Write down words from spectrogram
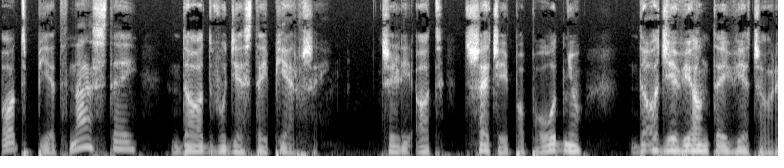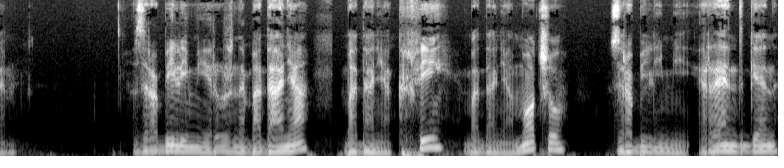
od 15 do 21, czyli od trzeciej po południu do dziewiątej wieczorem. Zrobili mi różne badania, badania krwi, badania moczu, zrobili mi rentgen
